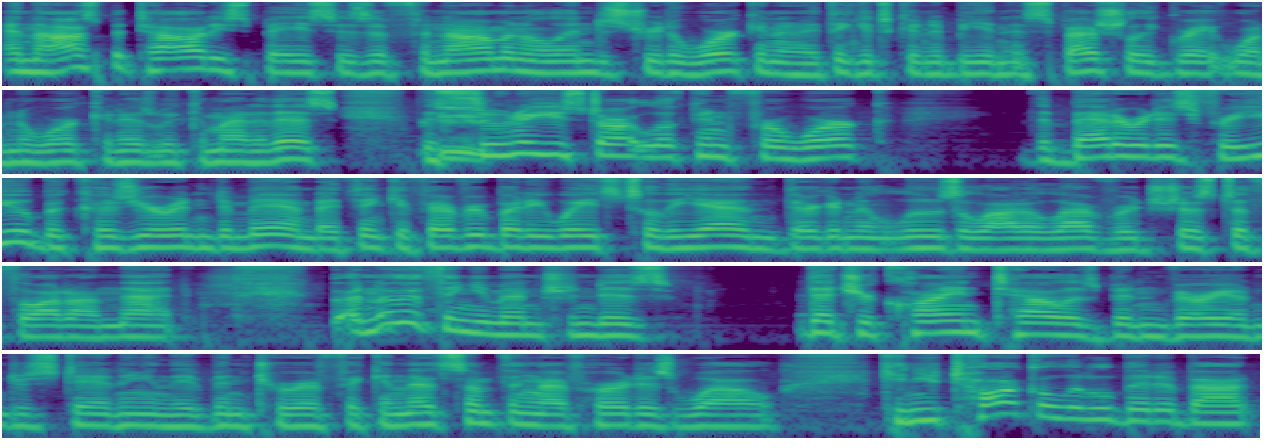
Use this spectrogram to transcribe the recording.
and the hospitality space is a phenomenal industry to work in. And I think it's going to be an especially great one to work in as we come out of this. The mm-hmm. sooner you start looking for work, the better it is for you because you're in demand. I think if everybody waits till the end, they're going to lose a lot of leverage. Just a thought on that. Another thing you mentioned is that your clientele has been very understanding and they've been terrific. And that's something I've heard as well. Can you talk a little bit about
